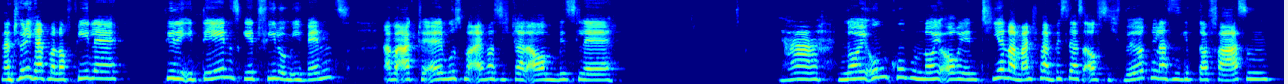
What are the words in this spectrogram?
Natürlich hat man noch viele, viele Ideen, es geht viel um Events, aber aktuell muss man einfach sich gerade auch ein bisschen ja, neu umgucken, neu orientieren, aber manchmal ein bisschen das auf sich wirken lassen. Es gibt da Phasen,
